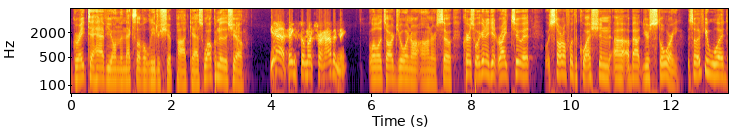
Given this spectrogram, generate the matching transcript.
great to have you on the Next Level Leadership podcast. Welcome to the show. Yeah, thanks so much for having me. Well, it's our joy and our honor. So, Chris, we're going to get right to it. We'll start off with a question uh, about your story. So, if you would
